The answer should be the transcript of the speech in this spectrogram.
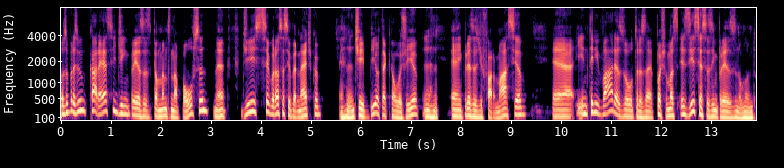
Mas o Brasil carece de empresas, pelo menos na bolsa, né, de segurança cibernética, uhum. de biotecnologia, uhum. é, empresas de farmácia, é, entre várias outras, né? Poxa, mas existem essas empresas no mundo.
